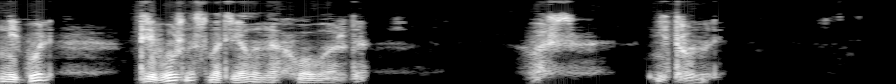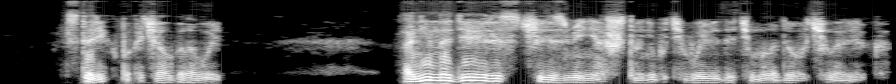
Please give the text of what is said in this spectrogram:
Николь тревожно смотрела на Ховарда. «Вас не тронули?» Старик покачал головой. Они надеялись через меня что-нибудь выведать у молодого человека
